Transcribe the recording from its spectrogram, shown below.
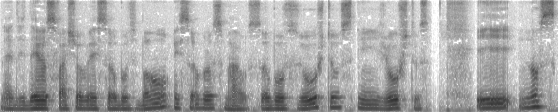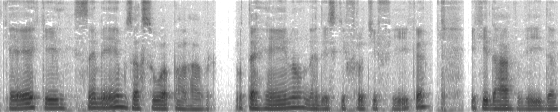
né, de Deus faz chover sobre os bons e sobre os maus, sobre os justos e injustos e nos quer que semeemos a sua palavra. O terreno né, diz que frutifica e que dá vida,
